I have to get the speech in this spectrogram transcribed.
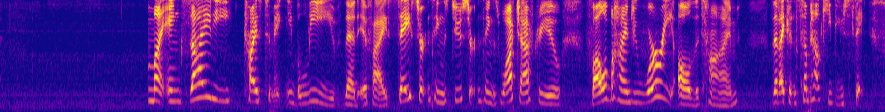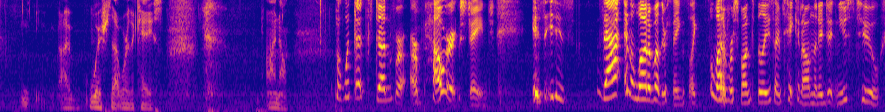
my anxiety tries to make me believe that if I say certain things, do certain things, watch after you, follow behind you, worry all the time, that I can somehow keep you safe. I wish that were the case. I know. But what that's done for our power exchange is it is that and a lot of other things, like a lot of responsibilities I've taken on that I didn't used to,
